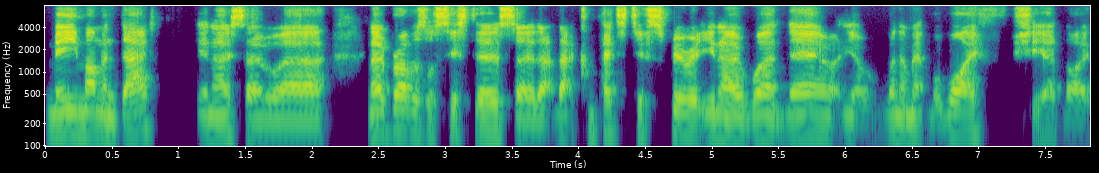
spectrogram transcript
me, mum, and dad. You know, so uh, no brothers or sisters. So that that competitive spirit, you know, weren't there. You know, when I met my wife, she had like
